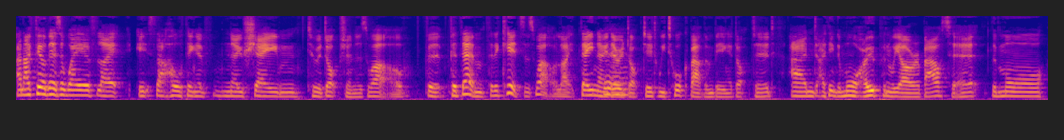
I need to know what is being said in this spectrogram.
and I feel there's a way of like it's that whole thing of no shame to adoption as well for for them for the kids as well. Like they know yeah. they're adopted. We talk about them being adopted. And I think the more open we are about it the more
